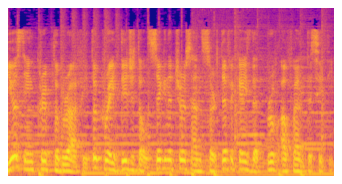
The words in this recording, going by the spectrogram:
Used in cryptography to create digital signatures and certificates that prove authenticity.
